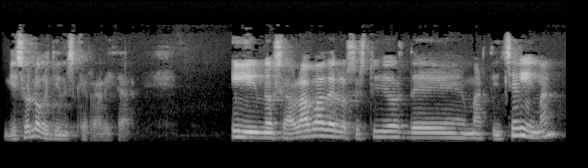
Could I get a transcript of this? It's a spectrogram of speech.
Y eso es lo que tienes que realizar. Y nos hablaba de los estudios de Martin Seligman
